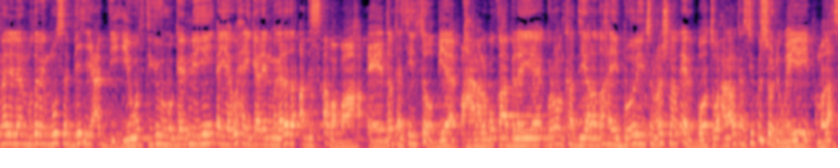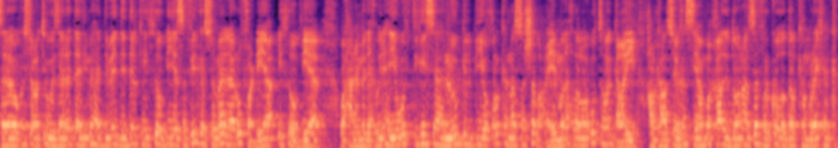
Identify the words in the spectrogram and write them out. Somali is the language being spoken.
somalilan mudane muuse bixi cabdi iyo wafdigii uu hogaaminayey ayaa waxay gaadheen magaalada adis ababa ee dalkaasi ethoobiya waxaana lagu qaabilay eh, garoonka diyaaradaha ee booli international airport. Waxaana halkaasi ku soo dhoweeyey madax sare oo ka socotay wasaaradda arrimaha dibadda dalka ethoobiya iyo safiirka somalilan u fadhiya ethoobiya waxaana madaxweynaha iyo wafdigiisa loo gelbiyey qolka nasashada ee madaxda loogu talagalay. Halkaasi ay ka siyaanba qaadi doonaan safarkooda dalka maraykanka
